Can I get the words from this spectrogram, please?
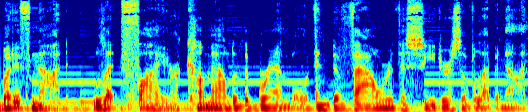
But if not, let fire come out of the bramble and devour the cedars of Lebanon.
